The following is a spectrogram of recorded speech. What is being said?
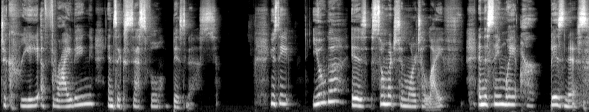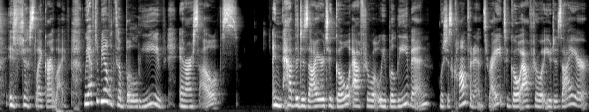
to create a thriving and successful business. You see, yoga is so much similar to life in the same way our business is just like our life. We have to be able to believe in ourselves and have the desire to go after what we believe in which is confidence, right? To go after what you desire.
